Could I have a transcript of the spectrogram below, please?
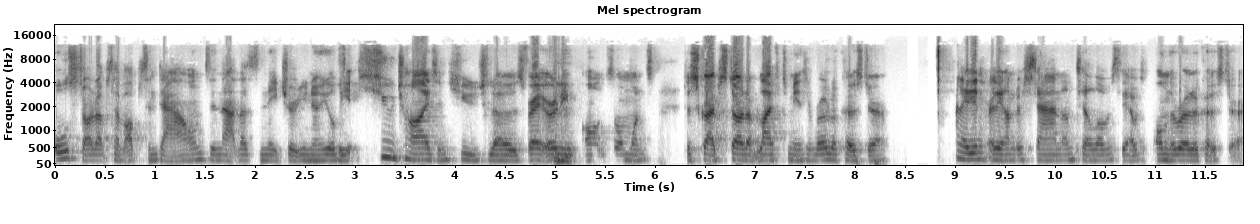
all startups have ups and downs and that that's nature you know you'll be at huge highs and huge lows. Very early mm-hmm. on someone once described startup life to me as a roller coaster and i didn't really understand until obviously i was on the roller coaster.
